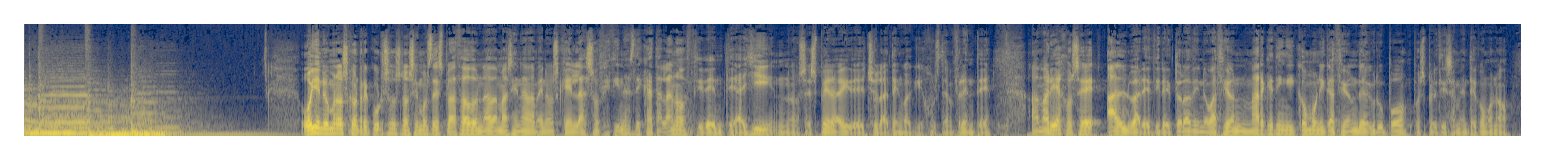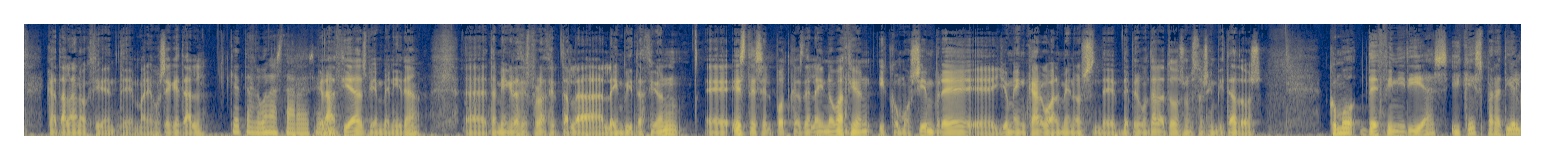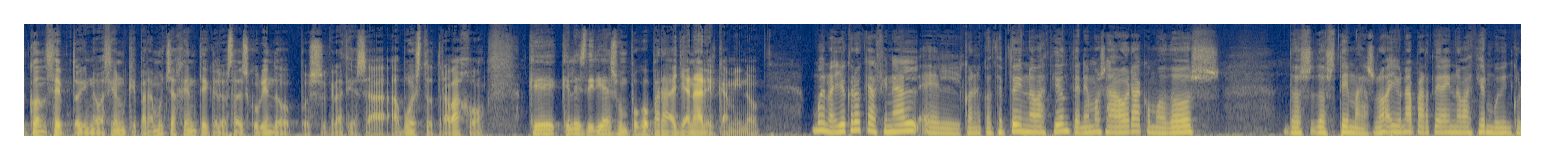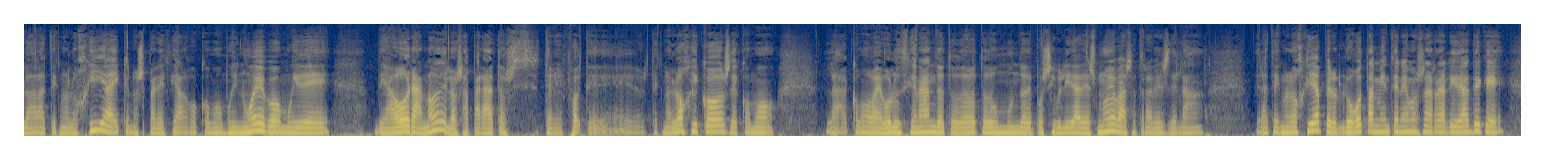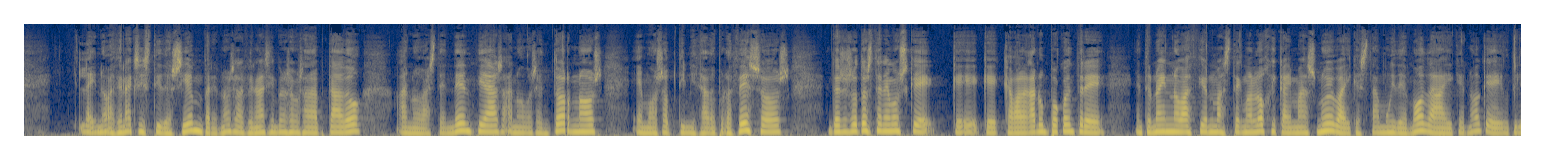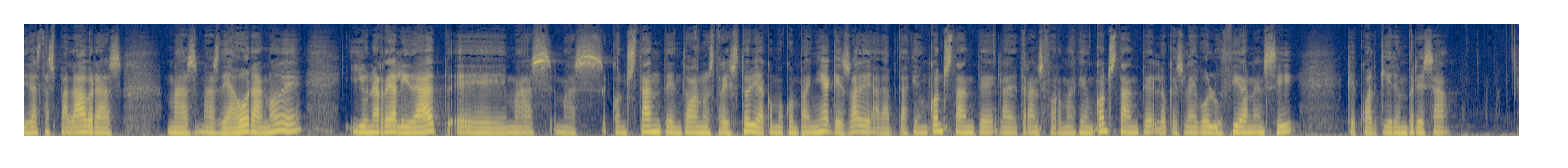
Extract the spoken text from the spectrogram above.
Hoy en Humanos con Recursos nos hemos desplazado nada más y nada menos que en las oficinas de Catalano Occidente. Allí nos espera, y de hecho la tengo aquí justo enfrente, a María José Álvarez, directora de Innovación, Marketing y Comunicación del grupo, pues precisamente, como no, Catalano Occidente. María José, ¿qué tal? ¿Qué tal? Buenas tardes. Gracias, bienvenida. Eh, también gracias por aceptar la, invitación. Eh, este es el podcast de la innovación y como siempre eh, yo me encargo al menos de preguntar a todos nuestros invitados ¿Cómo definirías y qué es para ti el concepto de innovación que para mucha gente que lo está descubriendo, pues gracias a, vuestro trabajo, ¿qué, les dirías un poco para allanar el camino? Bueno, yo creo que al final con el concepto de innovación tenemos ahora como dos, dos, dos temas, ¿no? Hay una parte de la innovación muy vinculada a la tecnología y que nos parece algo como muy nuevo, muy de, de ahora, ¿no? De los aparatos tecnológicos, de cómo, cómo va evolucionando todo, todo un mundo de posibilidades nuevas a través de la, de la tecnología, pero luego también tenemos la realidad de que la innovación ha existido siempre, ¿no? al final siempre nos hemos adaptado a nuevas tendencias, a nuevos entornos, hemos optimizado procesos. Entonces nosotros tenemos que, cabalgar un poco entre, entre una innovación más tecnológica y más nueva y que está muy de moda y que, ¿no? que utiliza estas palabras más, más de ahora, ¿no? Y una realidad eh, más, más constante en toda nuestra historia como compañía, que es la de adaptación constante, la de transformación constante, lo que es la evolución en sí, que cualquier empresa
